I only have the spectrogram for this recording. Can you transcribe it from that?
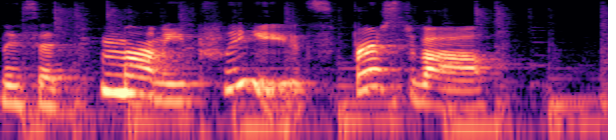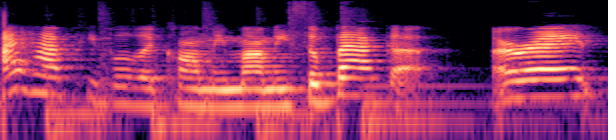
They said, mommy, please. First of all, I have people that call me mommy, so back up, all right?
